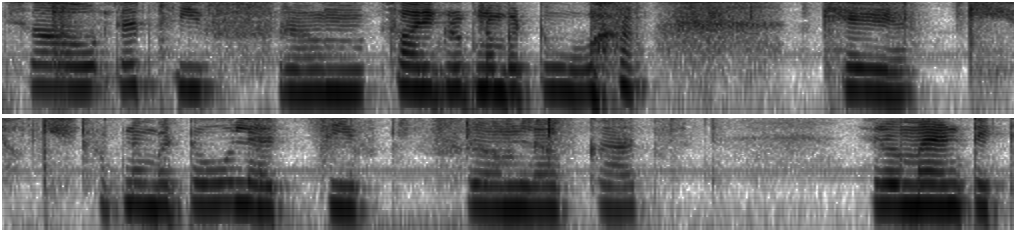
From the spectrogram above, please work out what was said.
so, let's see from, sorry, group number two. Okay okay okay, group number two, let's see from love cards romantic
